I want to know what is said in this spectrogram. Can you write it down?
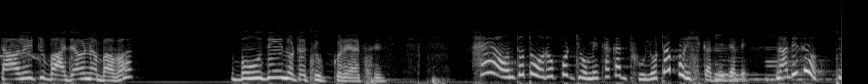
তাহলে একটু বাজাও না বাবা। বহুদিন ওটা চুপ করে আছে। হ্যাঁ অন্তত ওর ওপর জমে থাকা ধুলোটা পরিষ্কার হয়ে যাবে। না দিদু?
